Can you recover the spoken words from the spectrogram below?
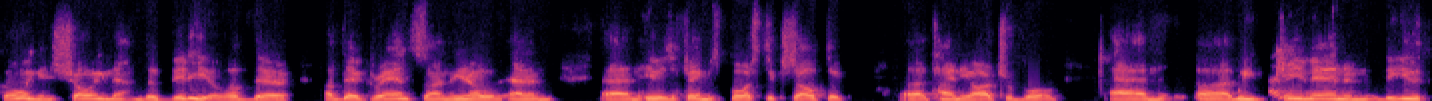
going and showing them the video of their of their grandson. You know, and and he was a famous Boston Celtic, uh, Tiny Archibald, and uh, we came in and the youth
